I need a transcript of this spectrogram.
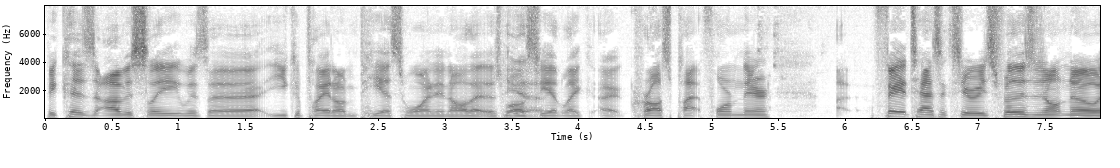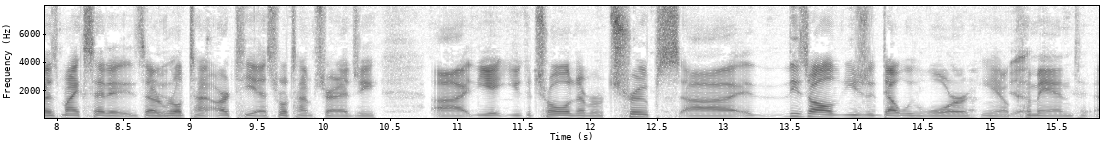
because obviously it was uh, you could play it on PS1 and all that as well. Yeah. So you had like a cross platform there. Uh, fantastic series. For those who don't know, as Mike said, it's a real time RTS, real time strategy. Uh, you, you control a number of troops. Uh, these are all usually dealt with war, you know, Yeah. command, uh,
